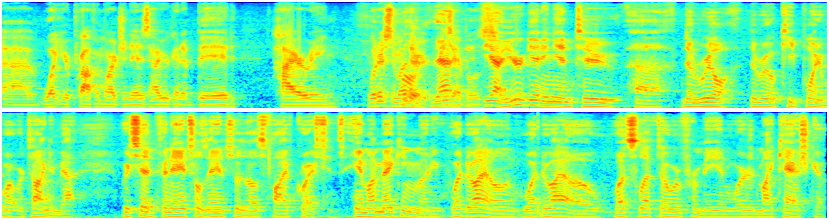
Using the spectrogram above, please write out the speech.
uh, what your profit margin is, how you're going to bid, hiring. What are some other that- examples? Yeah, you're getting into uh, the real the real key point of what we're talking about. We said financials answer those five questions. Am I making money? What do I own? What do I owe? What's left over for me? And where did my cash go?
